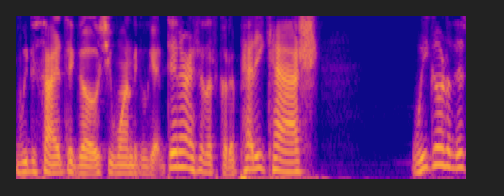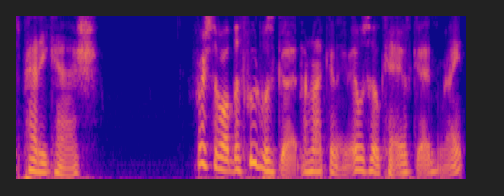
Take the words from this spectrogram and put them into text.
we decided to go. She wanted to go get dinner. I said, let's go to Petty Cash. We go to this Petty Cash. First of all, the food was good. I'm not gonna. It was okay. It was good, right?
